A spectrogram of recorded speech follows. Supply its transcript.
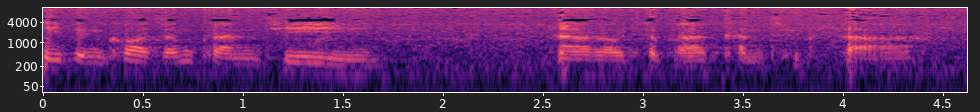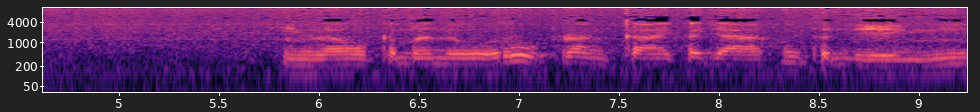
นี่เป็นข้อสำคัญที่เราจะพากันศึกษา เรากำลังดูรูปร่างกายกระยาของตนเองนี้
